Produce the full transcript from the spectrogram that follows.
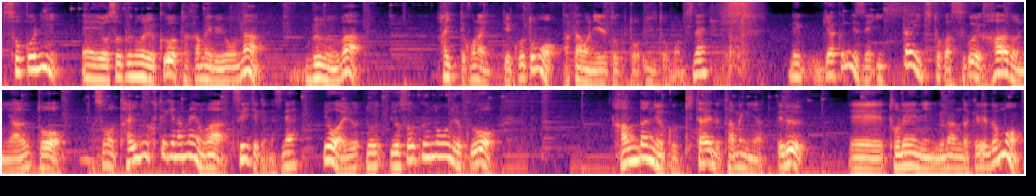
そこに、え予測能力を高めるような部分は入ってこないっていうことも頭に入れておくといいと思うんですね。で逆にですね1対1とかすごいハードにやるとその体力的な面はついていくんですね。要は予測能力を判断力を鍛えるためにやってる、えー、トレーニングなんだけれども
